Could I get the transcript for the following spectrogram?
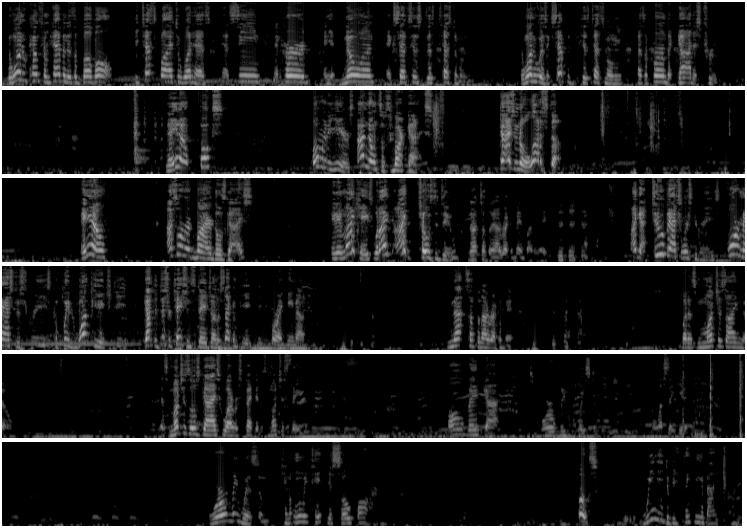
The one who comes from heaven is above all. He testifies to what has, has seen and heard, and yet no one accepts his testimony. The one who has accepted his testimony has affirmed that God is true. Now, you know, folks, over the years, I've known some smart guys. Guys who know a lot of stuff. And you know, I sort of admired those guys. And in my case, what I, I chose to do, not something I recommend by the way, I got two bachelor's degrees, four master's degrees, completed one PhD, got to dissertation stage on the second PhD before I came out here. Not something I recommend. but as much as I know, as much as those guys who I respected, as much as they all they've got is worldly wisdom. Unless they get it. Worldly wisdom can only take you so far. Folks, we need to be thinking about eternity.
